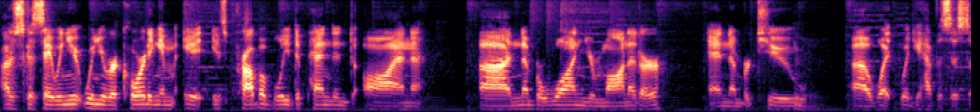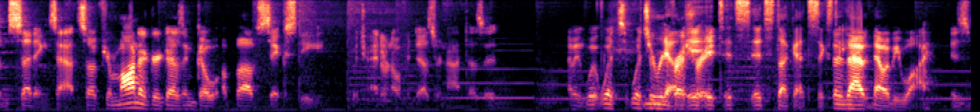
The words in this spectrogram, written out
I was just gonna say when you when you're recording, it- it is probably dependent on uh, number one your monitor, and number 2 uh, what what you have the system settings at. So if your monitor doesn't go above sixty, which I don't know if it does or not, does it? I mean, what's what's your No, refresh it- rate? it- it's it's stuck at 60. then that that would be why is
